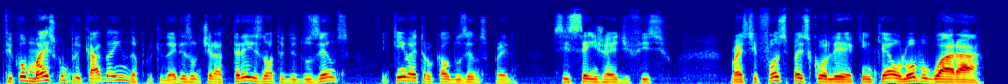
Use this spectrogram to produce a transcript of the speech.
ficou mais complicado ainda, porque daí eles vão tirar três notas de 200 e quem vai trocar o 200 para ele? Se 100 já é difícil. Mas se fosse para escolher quem quer o Lobo Guará,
